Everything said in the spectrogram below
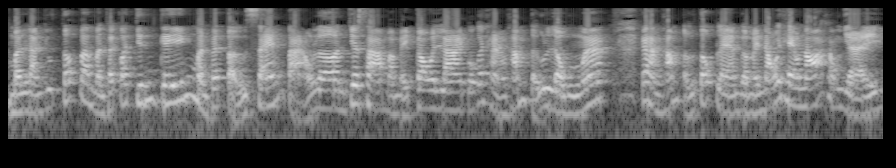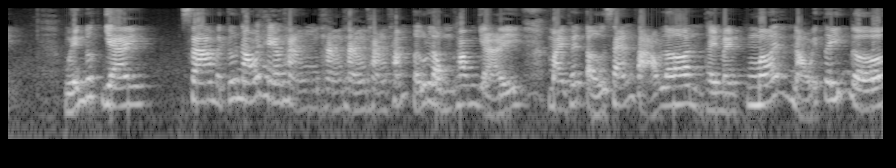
mình làm youtube á, mình phải có chính kiến, mình phải tự sáng tạo lên. Chứ sao mà mày coi like của cái thằng thám tử lùng á. Cái thằng thám tử tốt làm rồi mày nói theo nó không vậy? Nguyễn đức dây sao mày cứ nói theo thằng thằng thằng thằng thám tử lùng không vậy? Mày phải tự sáng tạo lên thì mày mới nổi tiếng được.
